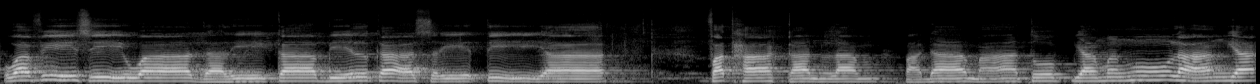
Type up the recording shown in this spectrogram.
wa fi siwa dalika bil kasri tiya. Fathahkan lam pada matub yang mengulang ya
